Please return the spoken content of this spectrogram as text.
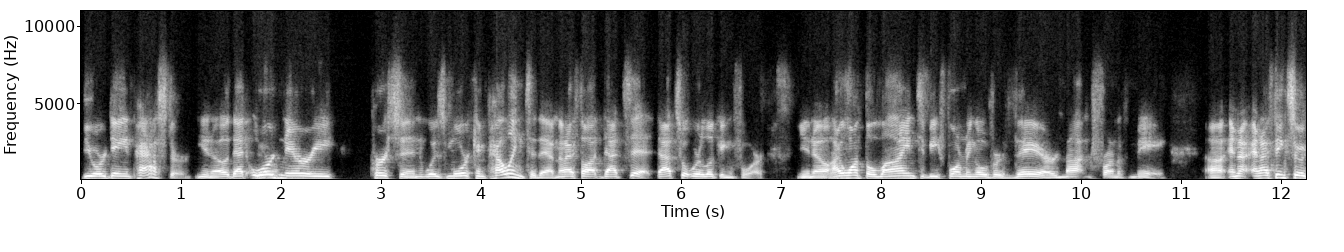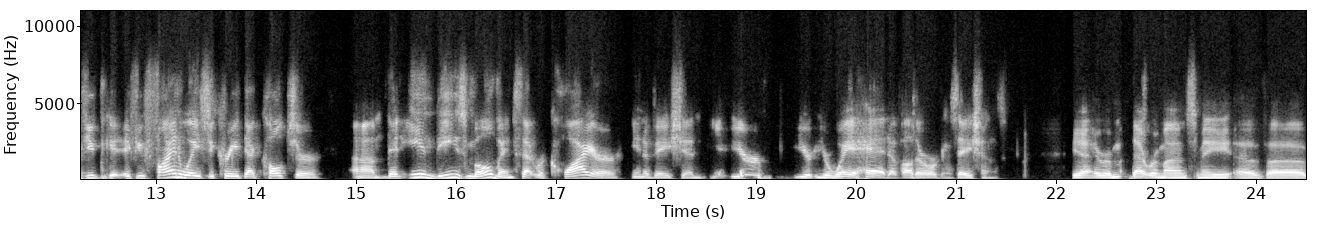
the ordained pastor. You know, that ordinary person was more compelling to them. And I thought, that's it. That's what we're looking for. You know, I want the line to be forming over there, not in front of me. Uh, and, and I think so. If you if you find ways to create that culture, um, then in these moments that require innovation, you're you're you're way ahead of other organizations. Yeah, rem- that reminds me of uh,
